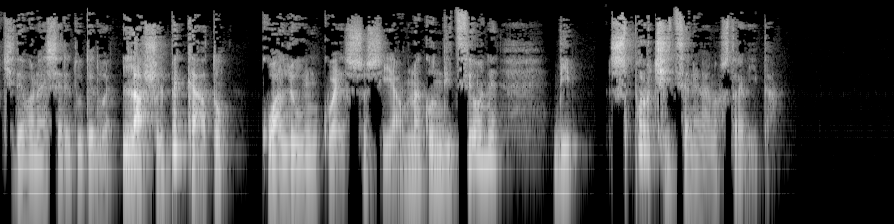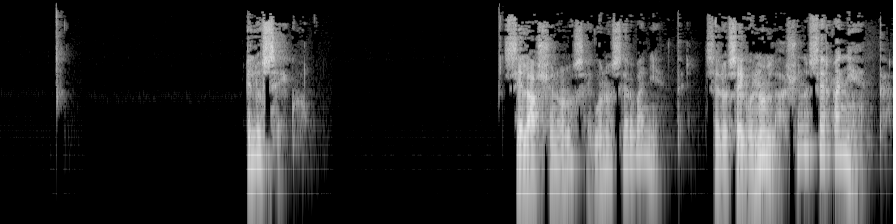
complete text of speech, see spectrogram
ci devono essere tutte e due. Lascio il peccato, qualunque esso sia, una condizione di sporcizia nella nostra vita. E lo seguo. Se lascio e non lo seguo non serve a niente. Se lo seguo e non lascio non serve a niente.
